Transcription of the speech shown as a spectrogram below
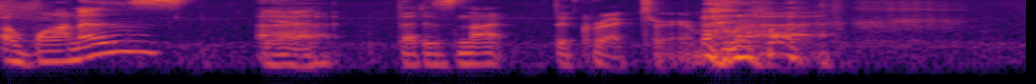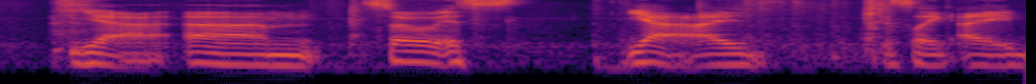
Awanas. Yeah. Uh, that is not the correct term. uh, yeah. Um, so it's yeah. I it's like I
